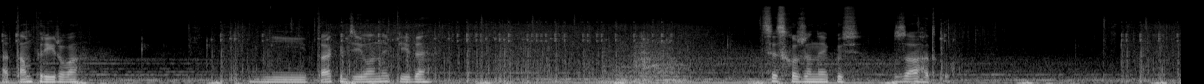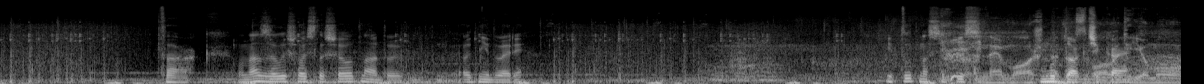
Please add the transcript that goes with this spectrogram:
а там прірва. Ні, так діло не піде. Це схоже на якусь загадку. Так, у нас залишилась лише одна одні двері. І тут нас якийсь. Не можна Мудак чекає. йому.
